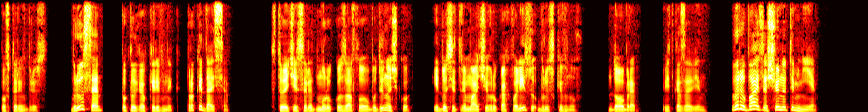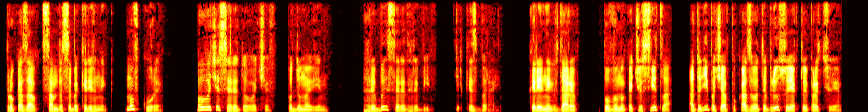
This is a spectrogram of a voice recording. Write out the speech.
повторив Брюс. Брюсе, покликав керівник, прокидайся. Стоячи серед муроку заслого будиночку і досі тримаючи в руках валізу, Брюс кивнув. Добре, відказав він. Вирубайся, щойно темніє, проказав сам до себе керівник, мов кури. Овочі серед овочів, подумав він. Гриби серед грибів, тільки збирай. Керівник вдарив по вимикачу світла, а тоді почав показувати Брюсу, як той працює.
